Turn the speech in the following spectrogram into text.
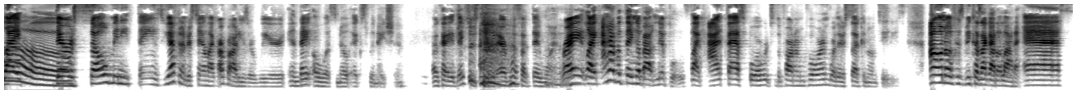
like there Oh. are so many things you have to understand. Like our bodies are weird and they owe us no explanation. Okay, they just do whatever the fuck they want, right? Like I have a thing about nipples. Like I fast forward to the part on porn where they're sucking on titties. I don't know if it's because I got a lot of ass.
